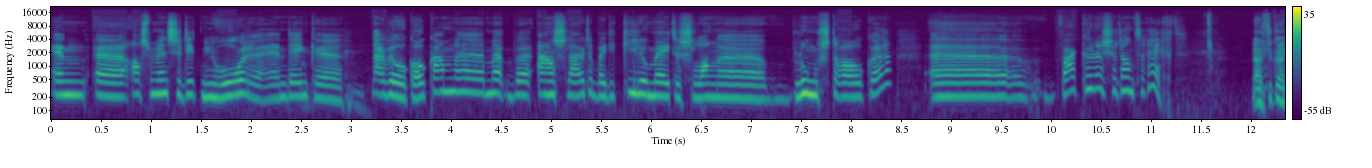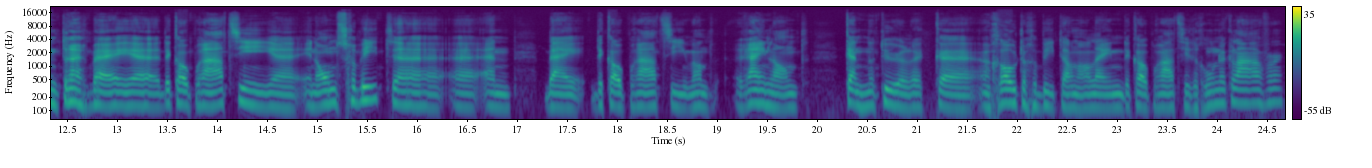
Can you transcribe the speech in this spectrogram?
En uh, als mensen dit nu horen en denken, daar wil ik ook aan uh, aansluiten bij die kilometers lange bloemstroken, uh, waar kunnen ze dan terecht? Nou, ze kunnen terecht bij de coöperatie in ons gebied en bij de coöperatie, want Rijnland kent natuurlijk uh, een groter gebied dan alleen de coöperatie De Groene Klaver.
